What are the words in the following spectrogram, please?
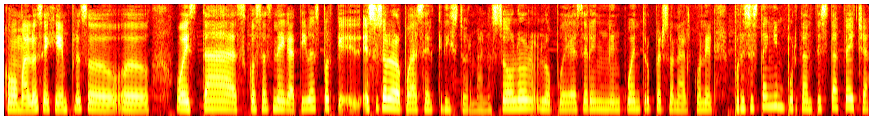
como malos ejemplos o, estas cosas negativas, porque eso solo lo puede hacer Cristo, hermano, solo lo puede hacer en un encuentro personal con Él. Por eso es tan importante esta fecha,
